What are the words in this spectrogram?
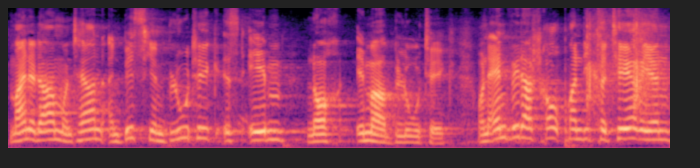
Meine Damen und Herren, ein bisschen blutig ist eben noch immer blutig. Und entweder schraubt man die Kriterien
